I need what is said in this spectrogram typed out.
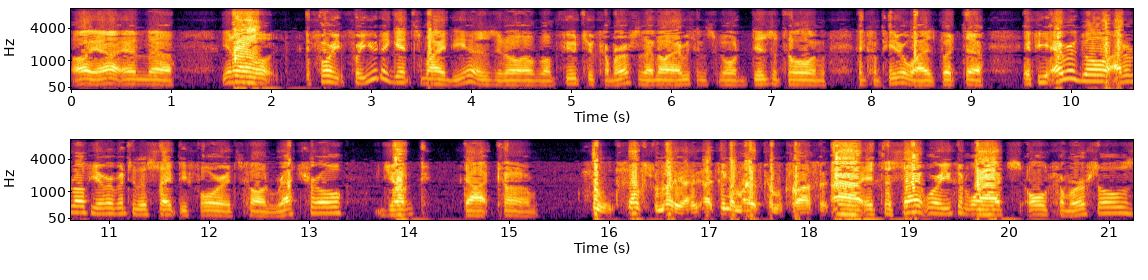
Oh yeah, and uh, you know, for for you to get some ideas, you know, of, of future commercials. I know everything's going digital and, and computer wise, but uh, if you ever go, I don't know if you've ever been to this site before. It's called RetroJunk.com. Hmm, sounds familiar. I, I think I might have come across it. Uh, it's a site where you can watch old commercials,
